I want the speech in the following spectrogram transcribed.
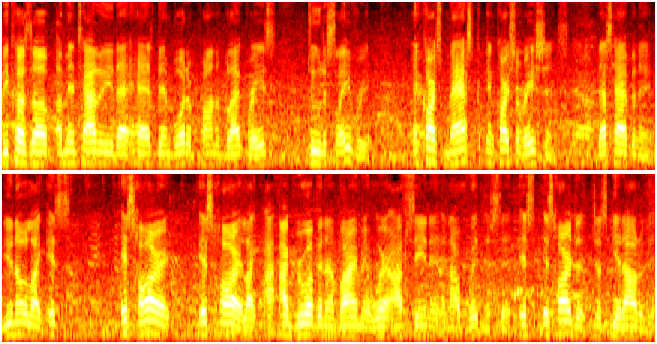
because of a mentality that has been brought upon the black race due to slavery. Incar- mass incarcerations, that's happening. You know, like it's it's hard. It's hard. Like I, I grew up in an environment where I've seen it and I've witnessed it. It's it's hard to just get out of it.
